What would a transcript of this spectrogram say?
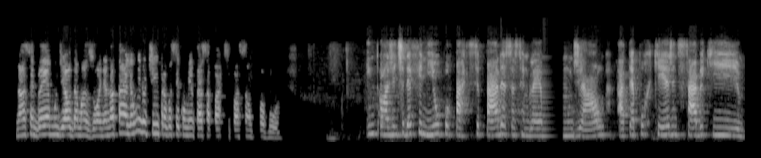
na Assembleia Mundial da Amazônia. Natália, um minutinho para você comentar essa participação, por favor. Então, a gente definiu por participar dessa Assembleia Mundial, até porque a gente sabe que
